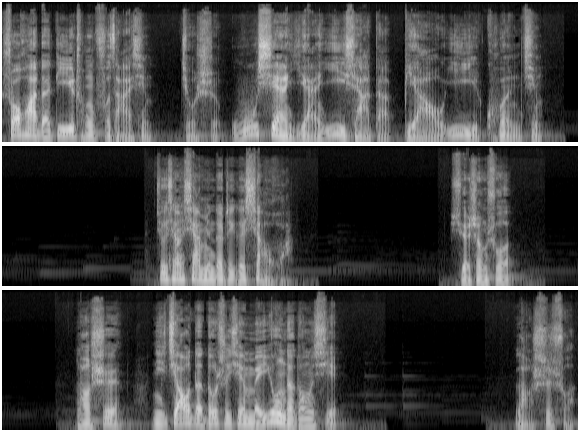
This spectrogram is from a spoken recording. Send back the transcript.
说话的第一重复杂性就是无限演绎下的表意困境。就像下面的这个笑话：学生说：“老师，你教的都是些没用的东西。”老师说：“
